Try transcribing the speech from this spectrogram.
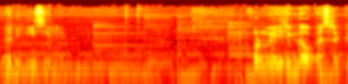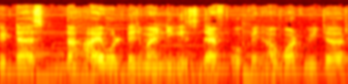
very easily for measuring the open circuit test the high voltage winding is left open. A wattmeter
